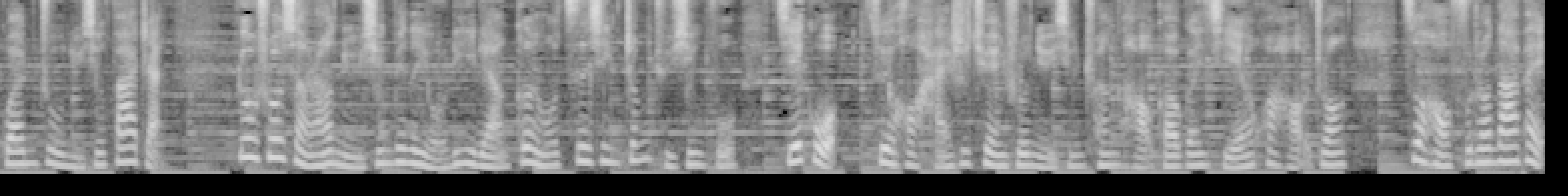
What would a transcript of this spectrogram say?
关注女性发展，又说想让女性变得有力量、更有自信，争取幸福。结果最后还是劝说女性穿好高跟鞋、化好妆、做好服装搭配。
